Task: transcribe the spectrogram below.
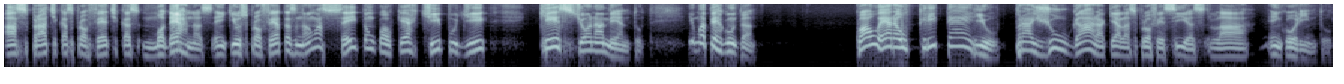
as práticas proféticas modernas, em que os profetas não aceitam qualquer tipo de questionamento. E uma pergunta: qual era o critério para julgar aquelas profecias lá em Corinto?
